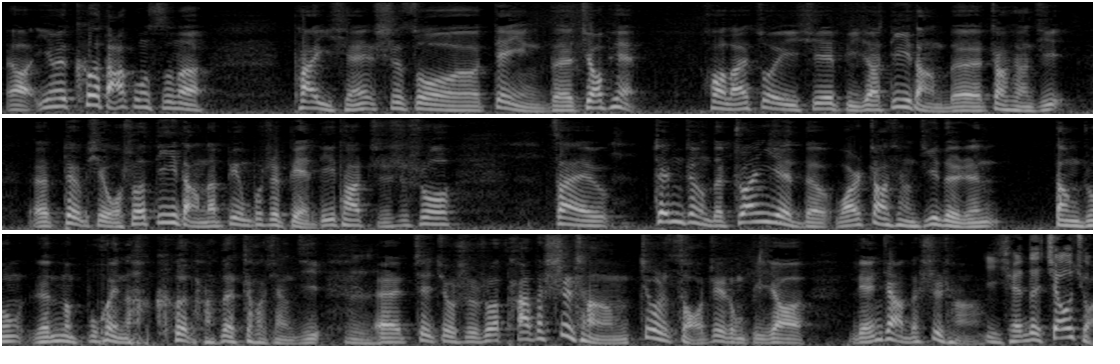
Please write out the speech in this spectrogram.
啊，因为柯达公司呢，它以前是做电影的胶片，后来做一些比较低档的照相机。呃，对不起，我说低档呢，并不是贬低它，只是说，在真正的专业的玩照相机的人当中，人们不会拿柯达的照相机。呃，这就是说，它的市场就是走这种比较。廉价的市场，以前的胶卷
